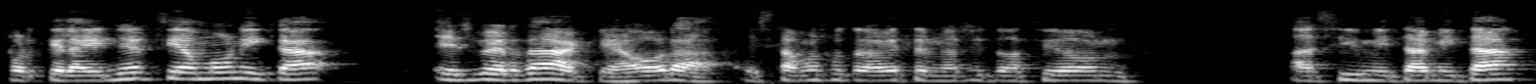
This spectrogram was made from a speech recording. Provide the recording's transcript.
porque la inercia Mónica, es verdad que ahora estamos otra vez en una situación así mitad mitad,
